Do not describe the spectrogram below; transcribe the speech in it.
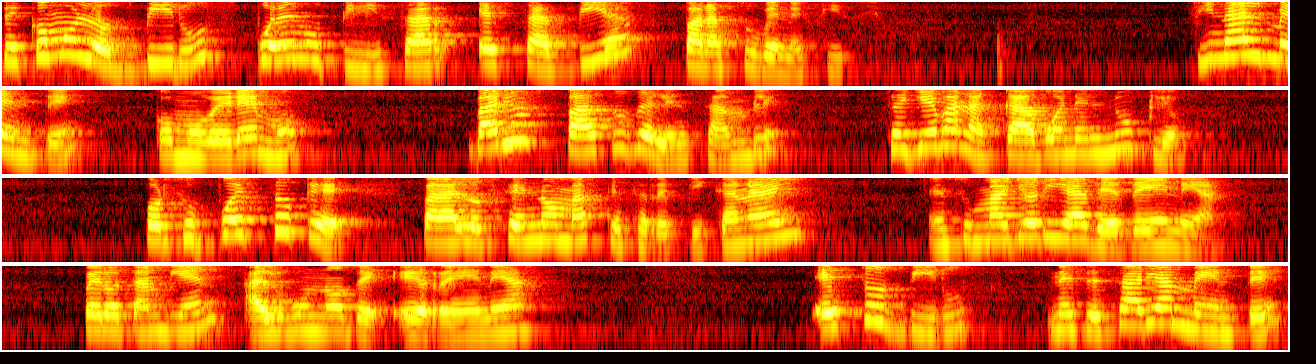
de cómo los virus pueden utilizar estas vías para su beneficio. Finalmente, como veremos, varios pasos del ensamble se llevan a cabo en el núcleo. Por supuesto que para los genomas que se replican ahí, en su mayoría de DNA, pero también algunos de RNA. Estos virus necesariamente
